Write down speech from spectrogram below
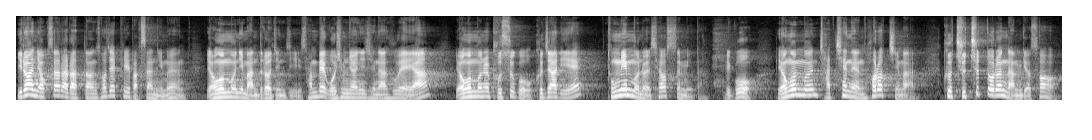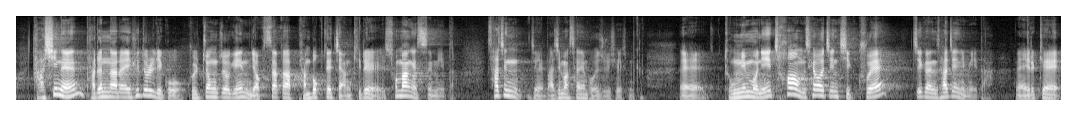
이러한 역사를 알았던 서재필 박사님은 영혼문이 만들어진 지 350년이 지난 후에야 영혼문을 부수고 그 자리에 독립문을 세웠습니다. 그리고 영혼문 자체는 헐었지만 그 주춧돌은 남겨서 다시는 다른 나라에 휘둘리고 굴종적인 역사가 반복되지 않기를 소망했습니다. 사진 이제 마지막 사진 보여주시겠습니까? 네, 독립문이 처음 세워진 직후에 찍은 사진입니다. 네, 이렇게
